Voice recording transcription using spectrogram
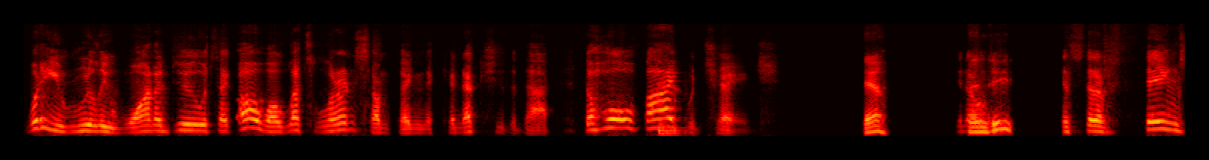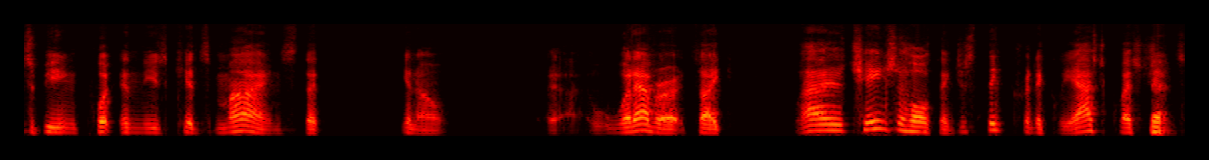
what do you really want to do? It's like, oh well, let's learn something that connects you to that. The whole vibe mm. would change. Yeah, you know, indeed. Instead of things being put in these kids' minds that, you know, uh, whatever. It's like, well, change the whole thing. Just think critically. Ask questions.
